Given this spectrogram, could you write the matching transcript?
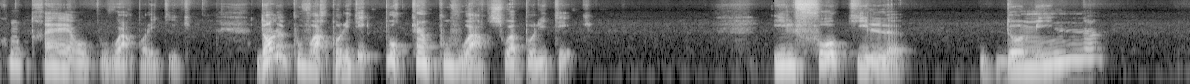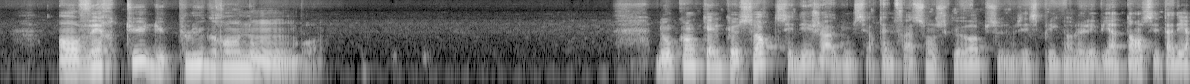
contraire au pouvoir politique. Dans le pouvoir politique, pour qu'un pouvoir soit politique, il faut qu'il domine en vertu du plus grand nombre. Donc, en quelque sorte, c'est déjà d'une certaine façon ce que Hobbes nous explique dans le Léviathan, c'est-à-dire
